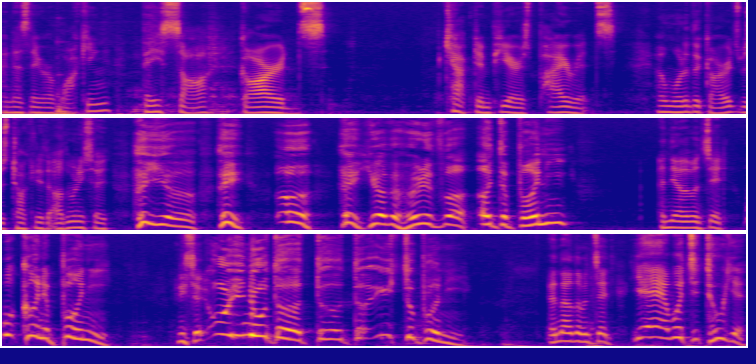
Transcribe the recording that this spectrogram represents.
and as they were walking, they saw guards Captain Pierre's pirates. And one of the guards was talking to the other one. He said, "Hey, uh, hey, uh, hey, you ever heard of uh, uh the bunny?" And the other one said, "What kind of bunny?" And he said, "Oh, you know the the the Easter bunny." And the other one said, "Yeah, what's it to you?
